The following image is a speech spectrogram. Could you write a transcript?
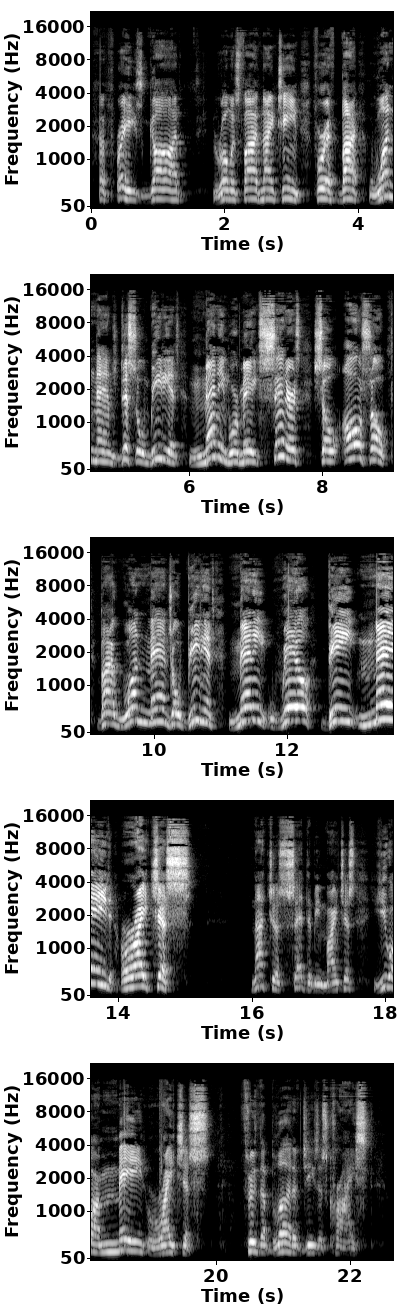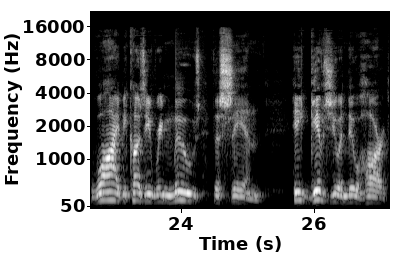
Praise God. Romans 5:19 For if by one man's disobedience many were made sinners so also by one man's obedience many will be made righteous. Not just said to be righteous you are made righteous through the blood of Jesus Christ. Why? Because he removes the sin. He gives you a new heart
